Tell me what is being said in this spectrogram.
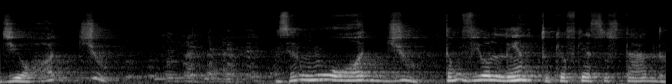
de ódio. Mas era um ódio tão violento que eu fiquei assustado.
